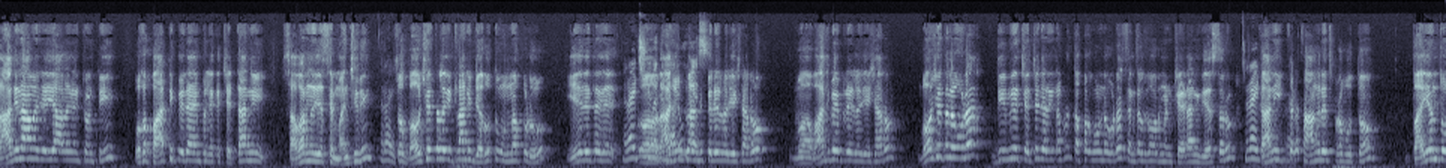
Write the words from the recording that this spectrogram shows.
రాజీనామా చేయాలనేటువంటి ఒక పార్టీ ఫిరాయింపు లేక చట్టాన్ని సవరణ చేస్తే మంచిది. సో భవిష్యత్తులో ఇట్లాంటివి జరుగుతూ ఉన్నప్పుడు ఏదైతే రాజీవ్ గాంధీ. పీరియడ్లో చేశారో వాజ్పేయి పీరియడ్లో చేశారో భవిష్యత్తులో కూడా దీని మీద చర్చ జరిగినప్పుడు తప్పకుండా కూడా సెంట్రల్ గవర్నమెంట్ చేయడానికి చేస్తారు. కానీ ఇక్కడ కాంగ్రెస్ ప్రభుత్వం భయంతో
